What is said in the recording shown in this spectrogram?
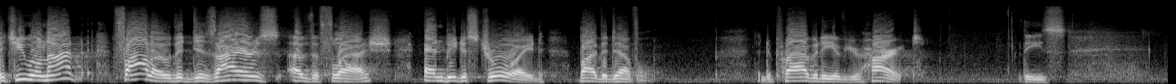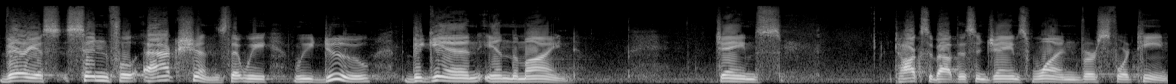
that you will not follow the desires of the flesh and be destroyed by the devil. The depravity of your heart, these various sinful actions that we, we do begin in the mind. James talks about this in James 1, verse 14.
